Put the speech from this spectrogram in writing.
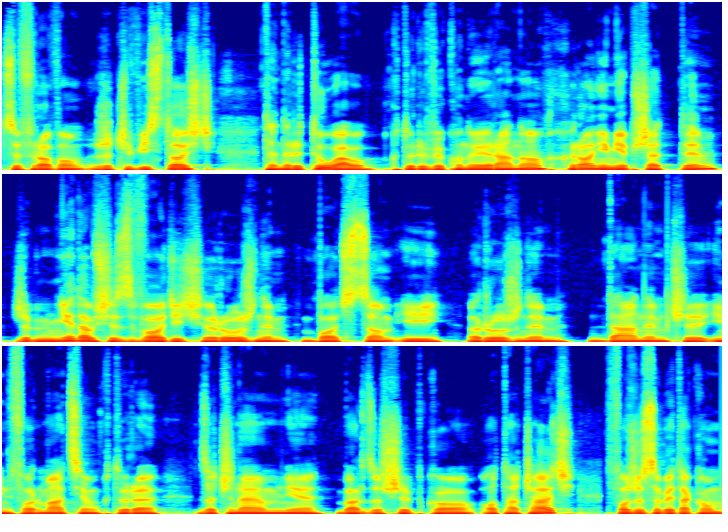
cyfrową rzeczywistość. Ten rytuał, który wykonuję rano, chroni mnie przed tym, żebym nie dał się zwodzić różnym bodźcom i różnym danym czy informacjom, które zaczynają mnie bardzo szybko otaczać. Tworzę sobie taką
